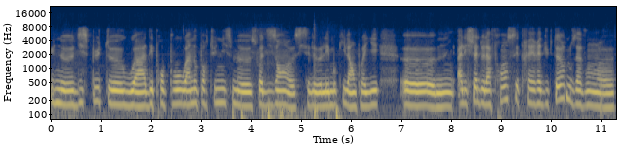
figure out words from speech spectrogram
une dispute euh, ou à des propos ou à un opportunisme euh, soi-disant, si c'est les mots qu'il a employés, à l'échelle de la France, c'est très réducteur. Nous avons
